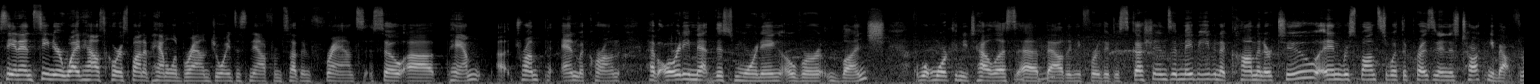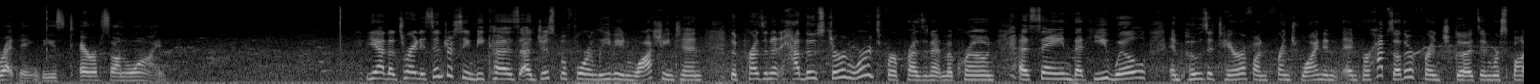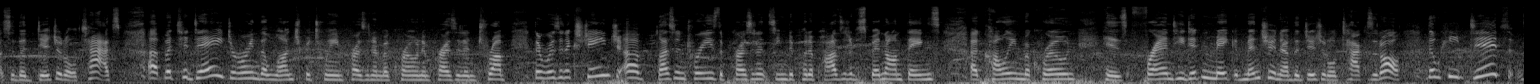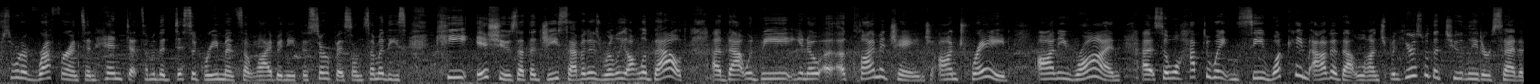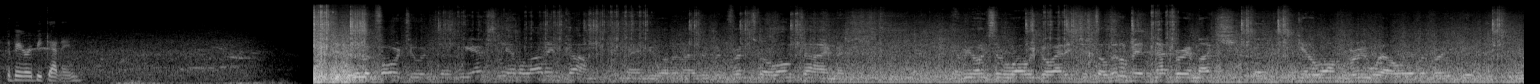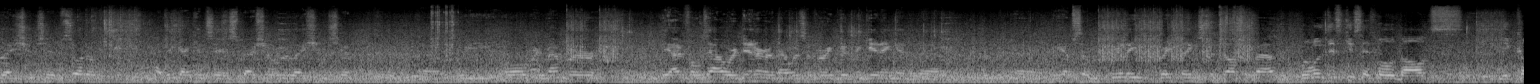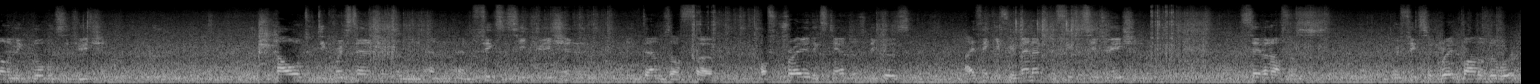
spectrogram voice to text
CNN senior White House correspondent Pamela Brown joins us now from southern France. So, uh, Pam, uh, Trump and Macron have already met this morning over lunch. What more can you tell us uh, about any further discussions and maybe even a comment or two in response to what the president is talking about, threatening these tariffs on wine? Yeah, that's right. It's interesting because uh, just before leaving Washington, the president had those stern words for President Macron, uh, saying that he will impose a tariff on French wine and, and perhaps other French goods in response to the digital tax. Uh, but today, during the lunch between President Macron and President Trump, there was an exchange of pleasantries. The president seemed to put a positive spin on things, uh, calling Macron his friend. He didn't make mention of the digital tax at all, though he did sort of reference and hint at some of the disagreements that lie beneath the the surface on some of these key issues that the G7 is really all about. Uh, that would be, you know, a, a, climate change, on trade, on Iran. Uh, so we'll have to wait and see what came out of that lunch. But here's what the two leaders said at the very beginning. We look forward to it. We actually have a lot in common, Emmanuel and I. We've been friends for a long time. And every once in a while we go at it just a little bit, not very much, we get along very well. We have a very good relationship, sort of, I think I can say a special relationship. Uh, we all remember the Eiffel Tower dinner, and that was a very good beginning, and uh, uh, we have some really great things to talk about. We will discuss as well about the economic global situation, how to decrease tensions and, and, and fix the situation terms of uh, of trade exchanges because I think if we manage to fix the situation, seven of us, we fix a great part of the world.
